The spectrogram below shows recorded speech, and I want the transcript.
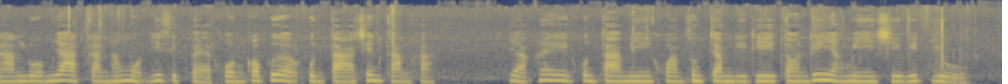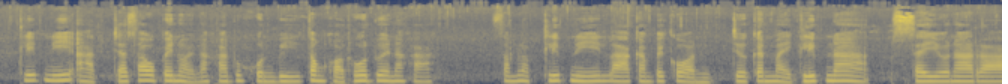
งานรวมญาติกันทั้งหมด 28 คนก็เพื่อคุณตาเช่นกันค่ะ อยากให้คุณตามีความทรงจำดีๆ ตอนที่ยังมีชีวิตอยู่ คลิปนี้อาจจะเศร้าไปหน่อยนะคะ ทุกคนบีต้องขอโทษด้วยนะคะสำหรับคลิปนี้ลากันไปก่อน เจอกันใหม่คลิปหน้าไซโยนารา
